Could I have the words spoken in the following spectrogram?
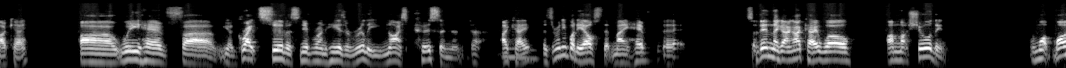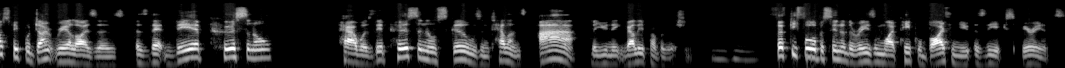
Okay. Uh, we have, uh, you know, great service and everyone here is a really nice person. And, uh, okay, is there anybody else that may have that? So then they're going, okay, well, I'm not sure then. And what most people don't realize is, is that their personal powers, their personal skills and talents are the unique value proposition. Mm-hmm. 54% of the reason why people buy from you is the experience,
